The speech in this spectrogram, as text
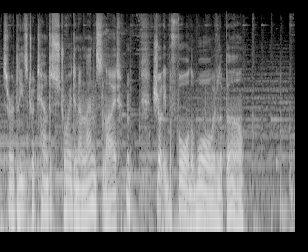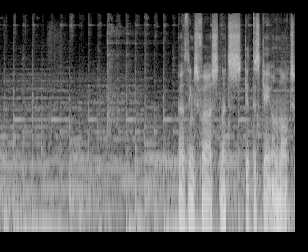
This road leads to a town destroyed in a landslide, shortly before the war with Le. First things first, let's get this gate unlocked.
